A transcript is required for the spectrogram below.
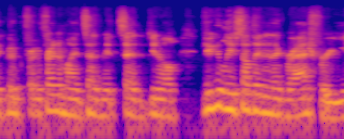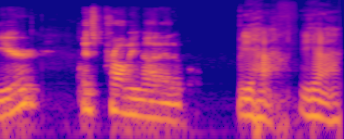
A good friend of mine said said you know if you can leave something in the garage for a year, it's probably not edible. Yeah, yeah,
